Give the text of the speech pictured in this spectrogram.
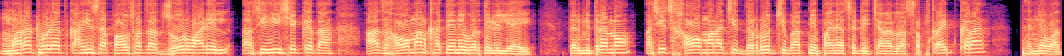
मराठवाड्यात काहीसा पावसाचा जोर वाढेल अशी ही शक्यता आज हवामान खात्याने वर्तवलेली आहे. तर मित्रांनो अशीच हवामानाची दररोजची बातमी पाहण्यासाठी चॅनलला सबस्क्राईब करा. धन्यवाद.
